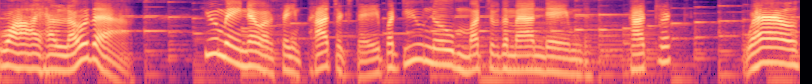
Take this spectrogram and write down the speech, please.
Why, hello there. You may know of St. Patrick's Day, but do you know much of the man named Patrick? Well,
